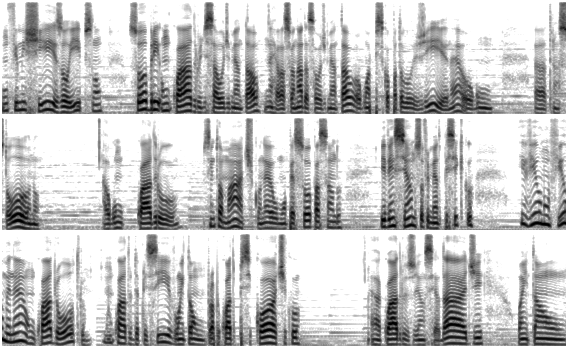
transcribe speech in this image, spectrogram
um filme X ou Y sobre um quadro de saúde mental, né, relacionado à saúde mental, alguma psicopatologia, né, algum uh, transtorno, algum quadro sintomático, né, uma pessoa passando, vivenciando sofrimento psíquico, e viu num filme, né, um quadro ou outro, um quadro depressivo, ou então um próprio quadro psicótico, uh, quadros de ansiedade, ou então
